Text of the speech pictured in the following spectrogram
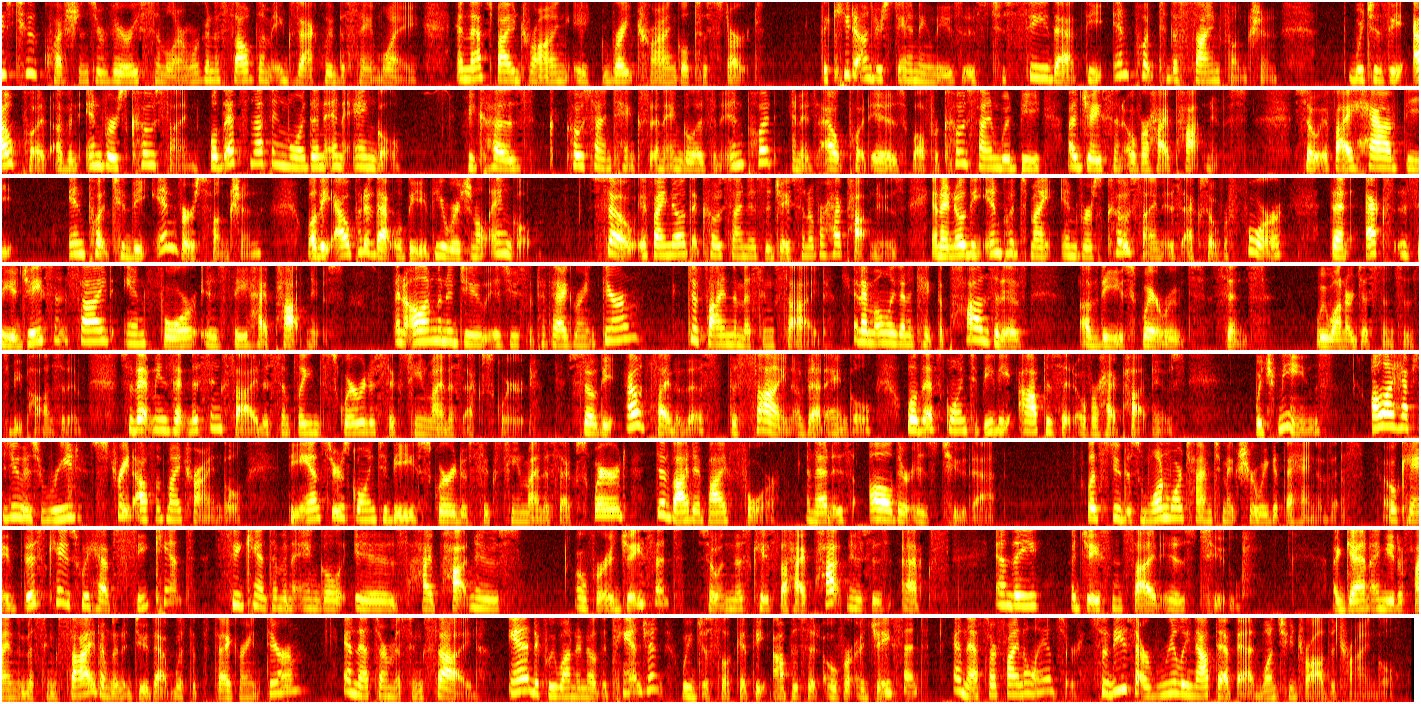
these two questions are very similar and we're going to solve them exactly the same way. And that's by drawing a right triangle to start. The key to understanding these is to see that the input to the sine function, which is the output of an inverse cosine, well that's nothing more than an angle because cosine takes an angle as an input and its output is, well for cosine would be adjacent over hypotenuse. So if I have the input to the inverse function, well the output of that will be the original angle. So if I know that cosine is adjacent over hypotenuse, and I know the input to my inverse cosine is x over 4, then x is the adjacent side and 4 is the hypotenuse. And all I'm going to do is use the Pythagorean theorem to find the missing side. And I'm only going to take the positive of the square roots since we want our distances to be positive. So that means that missing side is simply square root of 16 minus x squared. So the outside of this, the sine of that angle, well that's going to be the opposite over hypotenuse, which means all I have to do is read straight off of my triangle. The answer is going to be square root of 16 minus x squared divided by 4. And that is all there is to that. Let's do this one more time to make sure we get the hang of this. Okay, this case we have secant. Secant of an angle is hypotenuse over adjacent. So in this case the hypotenuse is x and the adjacent side is 2. Again, I need to find the missing side. I'm going to do that with the Pythagorean theorem and that's our missing side. And if we want to know the tangent, we just look at the opposite over adjacent, and that's our final answer. So these are really not that bad once you draw the triangle.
